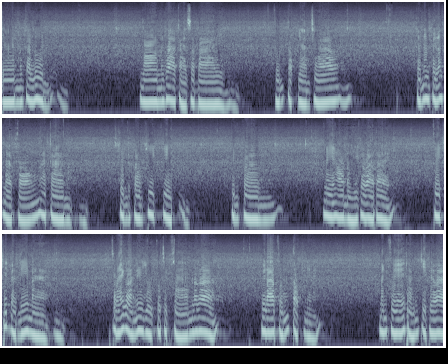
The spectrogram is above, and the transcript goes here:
เดินมันก็ลื่น นอนมันก็อากาศสบายฝนตกยามเช้าแต่นั่นเป็นลักษณะของอาการเป็นความขี้เกียจเป็นความ ม่เอาไหนก็ว่าได้เคยคิดแบบนี้มา สมัยก่อนนี่อยู่กุศิบสามแล้วก็เวลาฝนตกเนี่ย มันเคยถามจิตไปว่า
